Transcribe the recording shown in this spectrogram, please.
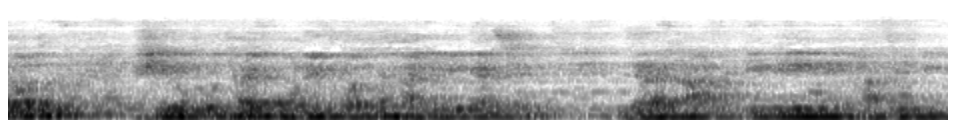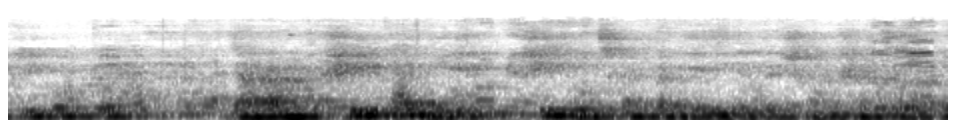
দল, সেও কোথায় বনের পথে হারিয়ে গেছে। যারা কাঠ কেটে এনে হাতে বিক্রি করতো, যারা সেইটা দিয়ে, সেই রোজগারটা দিয়ে নিজেদের সংসার চালাতো,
